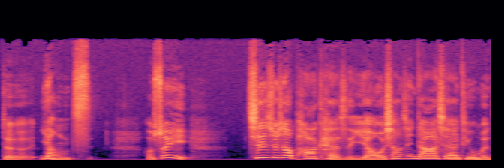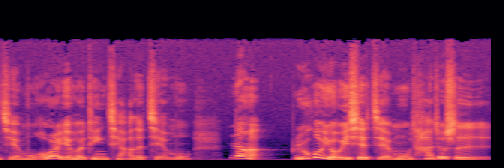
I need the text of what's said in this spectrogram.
的样子。好，所以其实就像 Podcast 一样，我相信大家现在听我们节目，偶尔也会听其他的节目。那如果有一些节目，它就是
